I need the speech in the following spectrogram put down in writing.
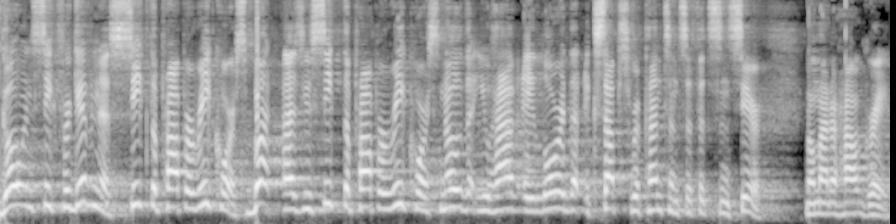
Go and seek forgiveness, seek the proper recourse. But as you seek the proper recourse, know that you have a Lord that accepts repentance if it's sincere, no matter how great.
